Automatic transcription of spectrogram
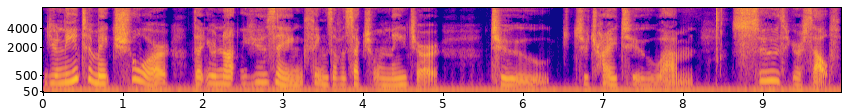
you need to make sure that you're not using things of a sexual nature to to try to um, soothe yourself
